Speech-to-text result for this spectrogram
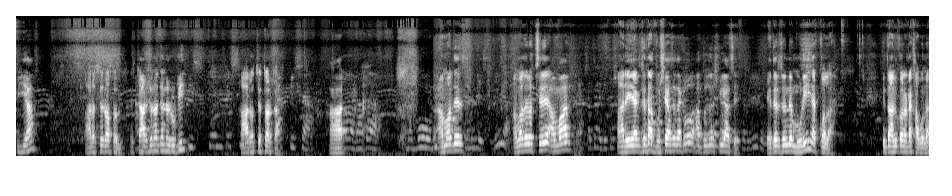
পিয়া আর হচ্ছে রতন। এই চারজনের জন্য রুটি আর হচ্ছে তরকা। আর আমাদের আমাদের হচ্ছে আমার আর এই একজন বসে আছে দেখো, আর দুজন শুয়ে আছে। এদের জন্য মুড়ি আর কলা। কিন্তু আমি কলাটা খাব না।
